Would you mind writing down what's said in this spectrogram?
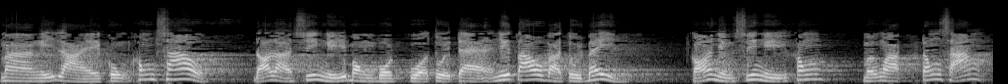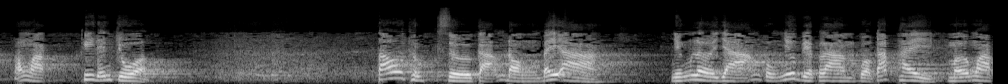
mà nghĩ lại cũng không sao. Đó là suy nghĩ bồng bột của tuổi trẻ như tao và tuổi bây có những suy nghĩ không mở ngoặt trong sáng, trong ngoặt khi đến chùa tao thực sự cảm động bây à. Những lời giảng cũng như việc làm của các thầy, mở ngoặc,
